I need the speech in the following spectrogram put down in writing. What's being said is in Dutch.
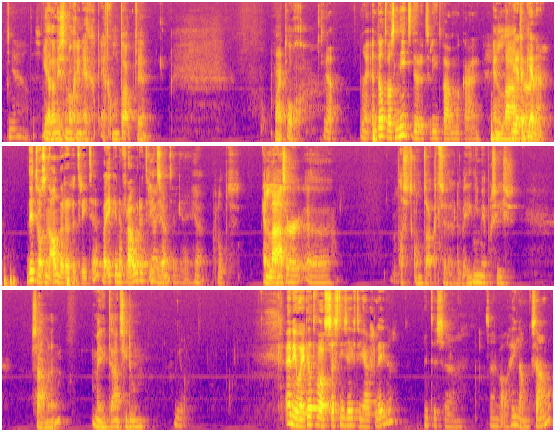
Ja, dat is ja dan is er nog geen echt, echt contact, hè. Maar toch. Ja, nee, en dat was niet de retreat waar we elkaar en later, leerden kennen. Dit was een andere retreat, hè? Waar ik in een vrouwenretreat ja, ja. zat. En jij... Ja, klopt. En later uh, was het contact, uh, dat weet ik niet meer precies. Samen een meditatie doen. Ja. Anyway, dat was 16, 17 jaar geleden. Intussen zijn we al heel lang samen.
